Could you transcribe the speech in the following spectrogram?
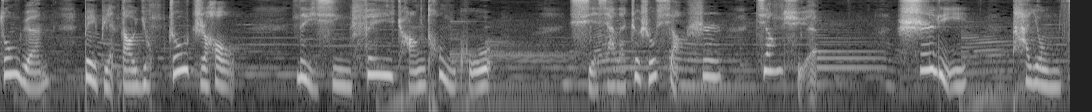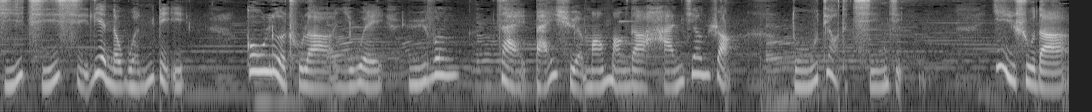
宗元被贬到永州之后，内心非常痛苦，写下了这首小诗《江雪》。诗里，他用极其洗练的文笔，勾勒出了一位渔翁。在白雪茫茫的寒江上独钓的情景，艺术地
